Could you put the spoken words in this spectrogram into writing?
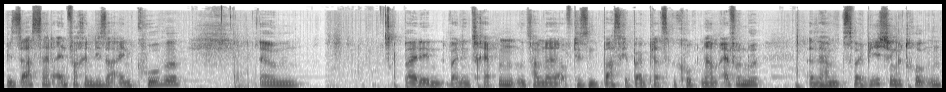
wir saßen halt einfach in dieser einen Kurve ähm, bei, den, bei den Treppen und haben dann auf diesen Basketballplatz geguckt und haben einfach nur, also haben zwei Bierchen getrunken,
